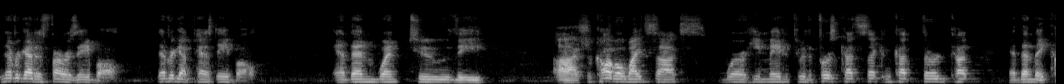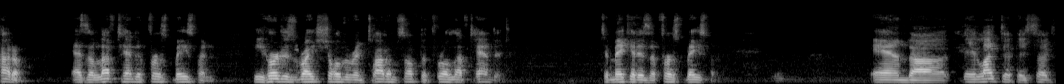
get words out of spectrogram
Never got as far as A ball. Never got past A ball, and then went to the uh, Chicago White Sox, where he made it through the first cut, second cut, third cut, and then they cut him. As a left-handed first baseman, he hurt his right shoulder and taught himself to throw left-handed to make it as a first baseman. And uh, they liked it. They said,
